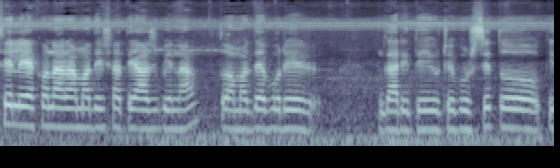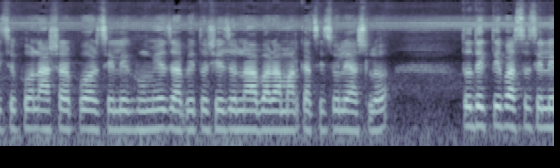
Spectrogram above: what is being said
ছেলে এখন আর আমাদের সাথে আসবে না। তো আমার দেবরের গাড়িতে উঠে বসছে। তো কিছুক্ষণ আসার পর ছেলে ঘুমিয়ে যাবে, তো সেজন্য আবার আমার কাছে চলে আসলো। তো দেখতে পাচ্ছ ছেলে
